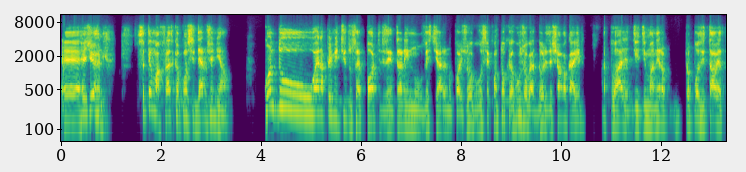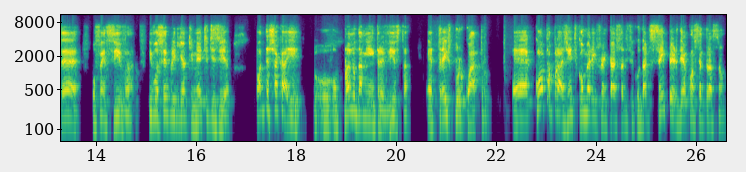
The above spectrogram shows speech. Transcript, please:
É, Regiane, você tem uma frase que eu considero genial. Quando era permitido os repórteres entrarem no vestiário no pós-jogo, você contou que alguns jogadores deixavam cair a toalha de, de maneira proposital e até ofensiva. E você brilhantemente dizia: pode deixar cair. O, o plano da minha entrevista é 3 por 4 é, Conta pra gente como era enfrentar essa dificuldade sem perder a concentração.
